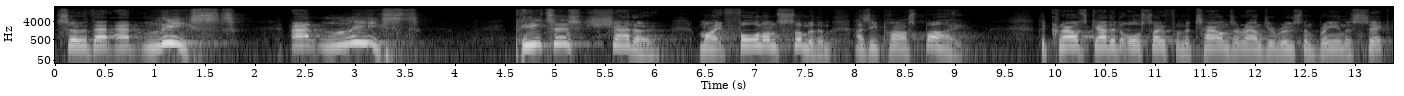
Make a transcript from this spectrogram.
so that at least, at least, Peter's shadow might fall on some of them as he passed by. The crowds gathered also from the towns around Jerusalem, bringing the sick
